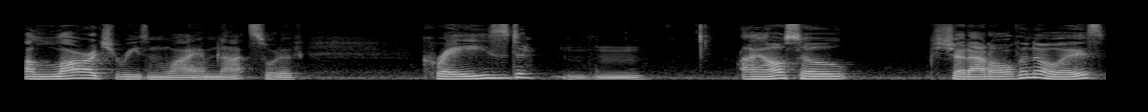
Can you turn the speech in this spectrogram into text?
a large reason why I'm not sort of crazed. I also shut out all the noise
